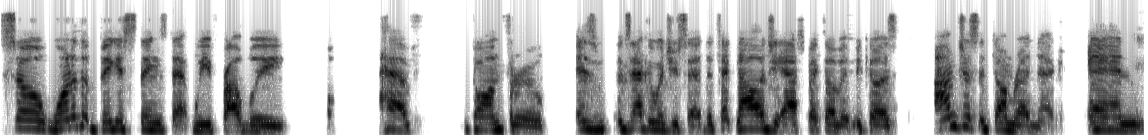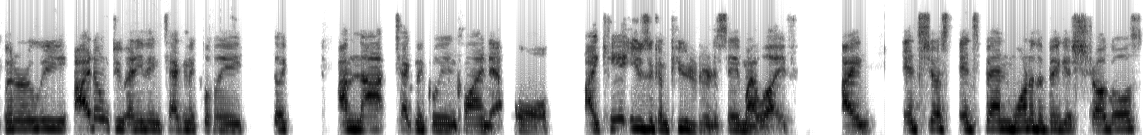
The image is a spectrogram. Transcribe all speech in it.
So one of the biggest things that we probably have gone through is exactly what you said the technology aspect of it because i'm just a dumb redneck and literally i don't do anything technically like i'm not technically inclined at all. I can't use a computer to save my life. I it's just it's been one of the biggest struggles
